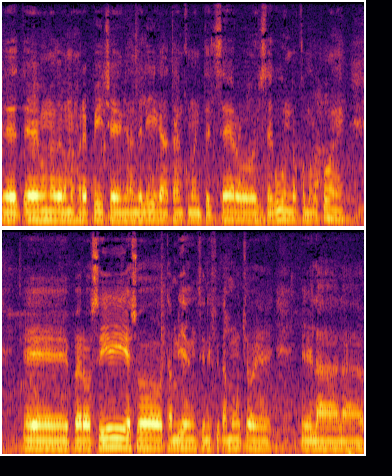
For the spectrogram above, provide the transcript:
es- es uno de los mejores pitchers en Grande Liga, están como en tercero, segundo, como lo pone. Eh, pero sí, eso también significa mucho eh, eh, la, la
